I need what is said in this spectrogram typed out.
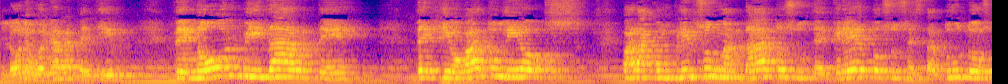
y luego le vuelve a repetir, de no olvidarte de Jehová tu Dios para cumplir sus mandatos, sus decretos, sus estatutos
